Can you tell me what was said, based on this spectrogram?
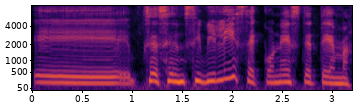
eh, se sensibilice con este tema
